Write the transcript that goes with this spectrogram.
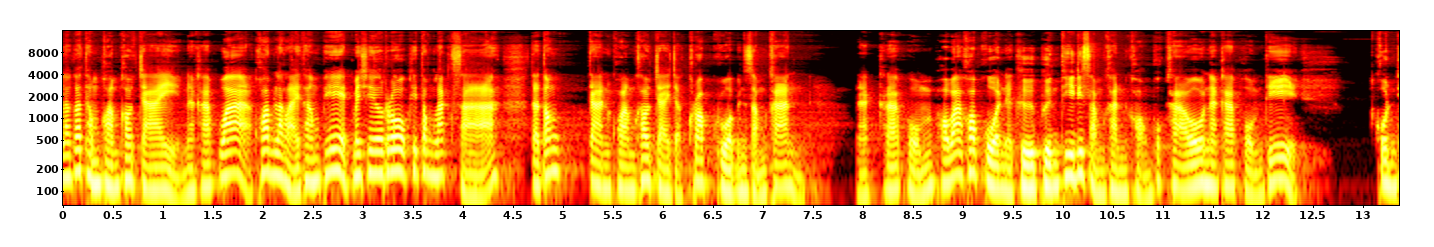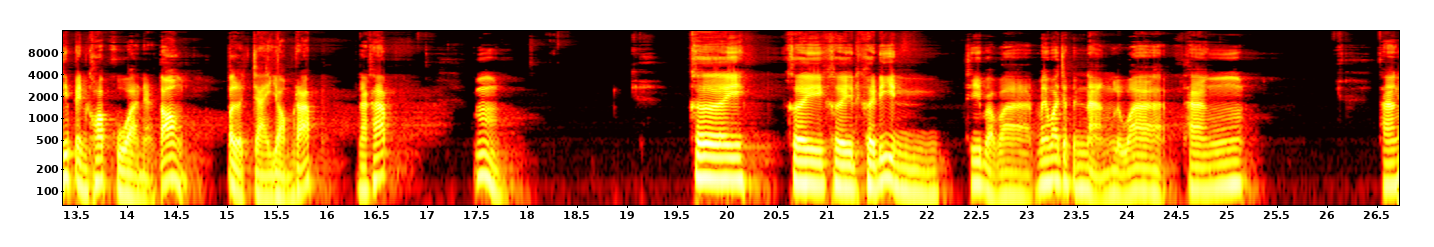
แล้วก็ทำความเข้าใจนะครับ ว่าความหลากหลายทางเพศไม่ใช่โรคที่ต้องรักษา แต่ต้องการความเข้าใจจากครอบครัวเป็นสำคัญนะครับผมเพราะว่าครอบครัวเนี่ยคือพื้นที่ที่สำคัญของพวกเขานะครับผมที่คนที่เป็นครอบครัวเนี่ยต้องเปิดใจยอมรับ นะครับ อืม เคย เคย เคย เคยได้ยินที่แบบว่า ไม่ว่าจะเป็นหนังหรือว่าทั้ง ทั้ง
